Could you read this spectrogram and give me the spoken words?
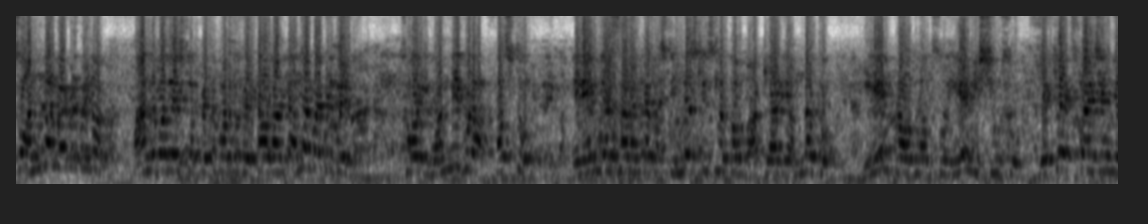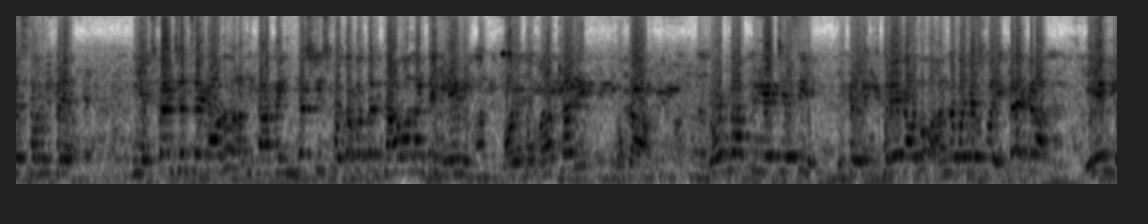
సో అందరు భయపడిపోయినారు. ఆంధ్రప్రదేశ్లో పెట్టుబడులు పెట్టాలంటే అందరు భయపడిపోయినారు. సో ఇవన్నీ కూడా ఫస్ట్ నేనేం చేస్తానంటే ఫస్ట్ ఇండస్ట్రీస్లతో మాట్లాడి అందరితో ఏం ప్రాబ్లమ్స్ ఏం ఇష్యూస్ ఎట్లా ఎక్స్పాన్షన్ చేస్తారు ఇక్కడ? ఈ ఎక్స్పాన్షన్సే కాదు అది కాక ఇండస్ట్రీస్ కొత్త కొత్తవి తేవాలంటే వాళ్ళతో మాట్లాడి ఒక రోడ్ మ్యాప్ క్రియేట్ చేసి ఇక్కడ ఇక్కడే కాదు ఆంధ్రప్రదేశ్లో ఎక్కడెక్కడ ఏమి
